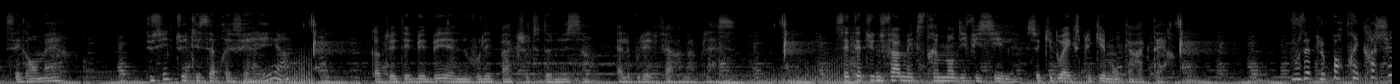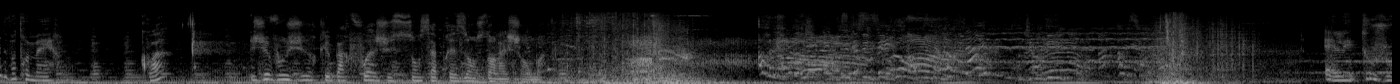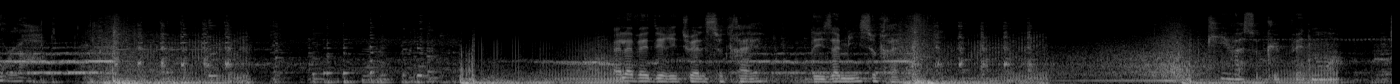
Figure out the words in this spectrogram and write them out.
C'est grand-mère. Tu sais que tu étais sa préférée, hein? Quand tu étais bébé, elle ne voulait pas que je te donne le sein. Elle voulait le faire à ma place. C'était une femme extrêmement difficile, ce qui doit expliquer mon caractère. Vous êtes le portrait craché de votre mère. Quoi? Je vous jure que parfois je sens sa présence dans la chambre. Elle est toujours là. Elle avait des rituels secrets, des amis secrets. Qui va s'occuper de moi?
